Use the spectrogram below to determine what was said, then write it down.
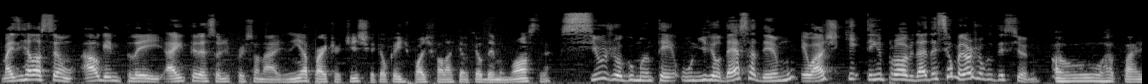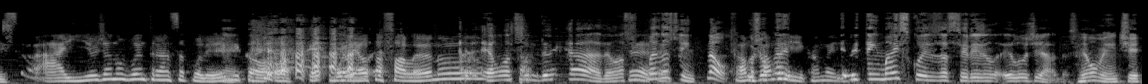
Mas em relação ao gameplay, à interação de personagens e a parte artística, que é o que a gente pode falar que é o que o demo mostra, se o jogo manter o nível dessa demo, eu acho que tem probabilidade de ser o melhor jogo desse ano. Ô, rapaz, aí eu já não vou entrar nessa polêmica. Ó, ó, o Muriel tá falando. É um assunto delicado, é um assunto... É, mas é. assim, Não, Calma, o jogo calma é- aí, calma aí. ele tem mais coisas a serem elogiadas. Realmente,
